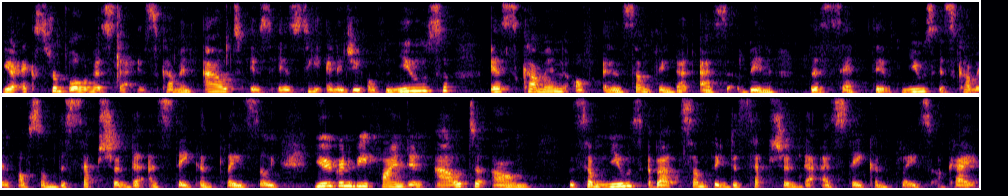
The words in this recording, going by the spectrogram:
your extra bonus that is coming out is is the energy of news is coming of uh, something that has been deceptive. News is coming of some deception that has taken place. So you're going to be finding out um, some news about something deception that has taken place okay?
